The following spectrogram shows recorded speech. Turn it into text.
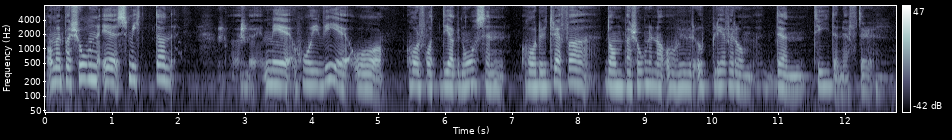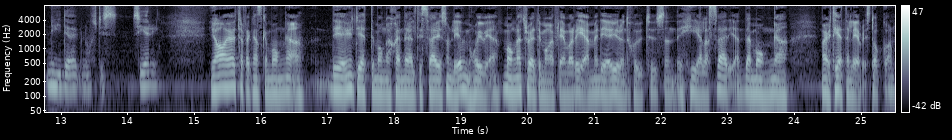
Om en person är smittad med HIV och har fått diagnosen, har du träffat de personerna och hur upplever de den tiden efter nydiagnostisering? Ja, jag har träffat ganska många. Det är ju inte jättemånga generellt i Sverige som lever med HIV. Många tror att det är många fler än vad det är, men det är ju runt 7000 i hela Sverige, där många, majoriteten lever i Stockholm.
